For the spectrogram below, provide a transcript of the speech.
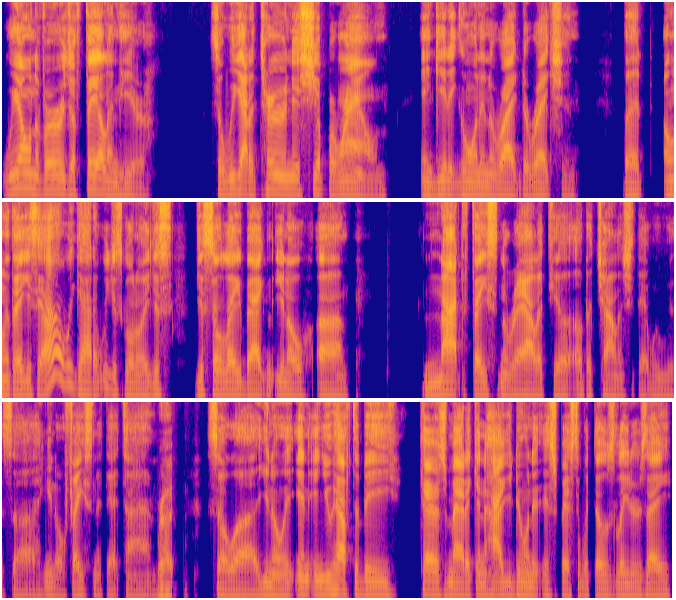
we're on the verge of failing here, so we got to turn this ship around and get it going in the right direction. But only thing you say, oh, we got it. We just going to just just so laid back, you know. Um, not facing the reality of, of the challenge that we was uh, you know facing at that time. Right. So uh, you know, and and you have to be charismatic and how you're doing it, especially with those leaders, hey,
